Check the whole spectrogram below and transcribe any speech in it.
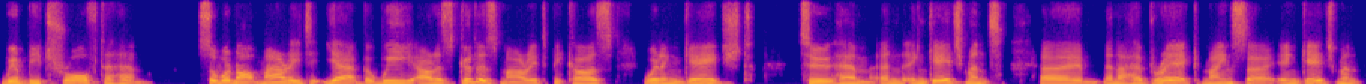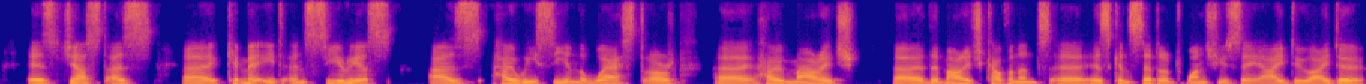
We're betrothed to him. So we're not married yet, but we are as good as married because we're engaged to him. And engagement um, in a Hebraic mindset, engagement is just as uh, committed and serious as how we see in the West or uh, how marriage, uh, the marriage covenant uh, is considered once you say, I do, I do.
